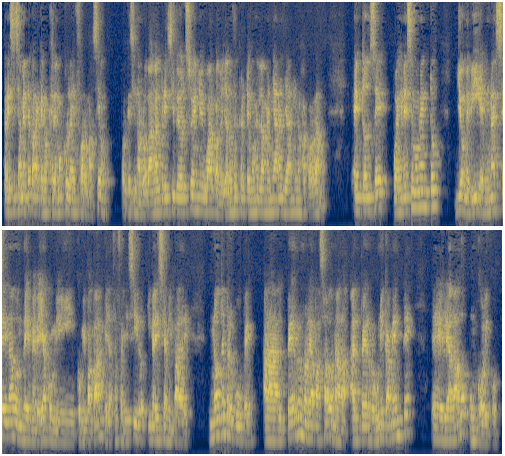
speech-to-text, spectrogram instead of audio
precisamente para que nos quedemos con la información, porque si nos lo dan al principio del sueño, igual cuando ya nos despertemos en la mañana ya ni nos acordamos. Entonces, pues en ese momento yo me vi en una escena donde me veía con mi, con mi papá, que ya está fallecido, y me decía mi padre, no te preocupes, al perro no le ha pasado nada, al perro únicamente eh, le ha dado un cólico.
